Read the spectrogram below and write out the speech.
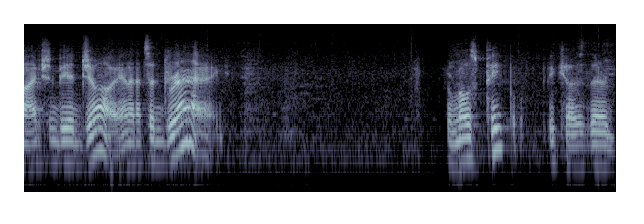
Alive should be a joy, and it's a drag for most people because they're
